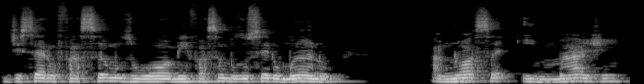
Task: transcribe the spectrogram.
disseram: façamos o homem, façamos o ser humano, a nossa imagem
